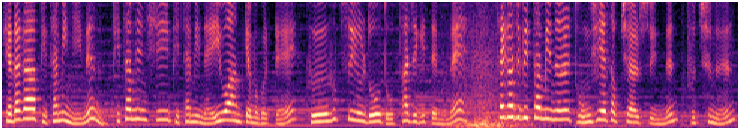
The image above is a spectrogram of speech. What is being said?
게다가 비타민 E는 비타민 C, 비타민 A와 함께 먹을 때 그 흡수율도 높아지기 때문에 세 가지 비타민을 동시에 섭취할 수 있는 부추는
